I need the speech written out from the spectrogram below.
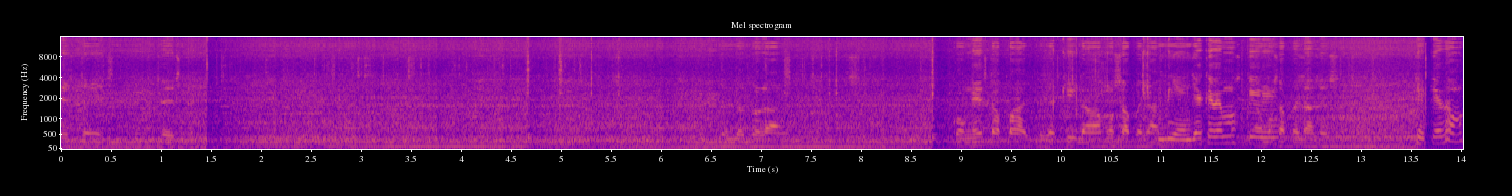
Este es, este. Del otro lado. Con esta parte de aquí la vamos a pelar. Bien, ya que vemos que, Vamos a pelar eso. que quedó,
